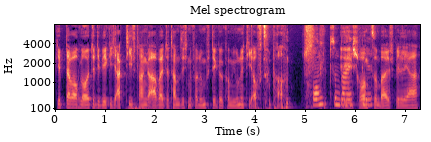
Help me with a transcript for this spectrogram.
gibt aber auch Leute, die wirklich aktiv dran gearbeitet haben, sich eine vernünftige Community aufzubauen. Gronk zum Äh, Beispiel. Gronk zum Beispiel, ja.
